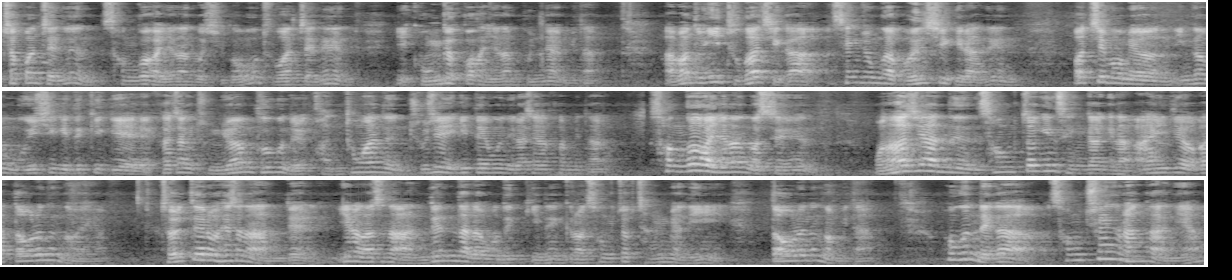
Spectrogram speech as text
첫 번째는 성과 관련한 것이고 두 번째는 이 공격과 관련한 분야입니다. 아마도 이 두 가지가 생존과 번식이라는 어찌 보면 인간 무의식이 느끼기에 가장 중요한 부분을 관통하는 주제이기 때문이라 생각합니다. 성과 관련한 것은 원하지 않는 성적인 생각이나 아이디어가 떠오르는 거예요. 절대로 해서는 안 될, 일어나서는 안 된다라고 느끼는 그런 성적 장면이 떠오르는 겁니다. 혹은 내가 성추행을 한 거 아니야?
